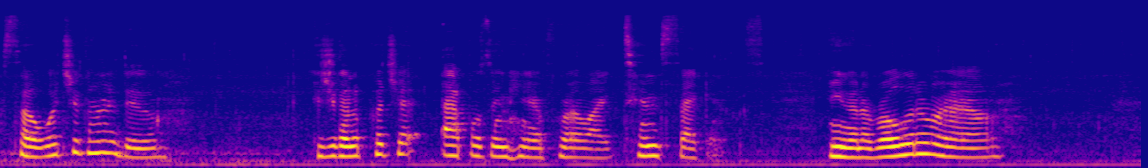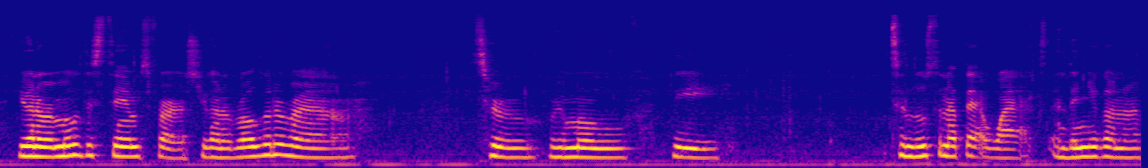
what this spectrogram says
So what you're gonna do you're going to put your apples in here for like 10 seconds. And you're going to roll it around. You're going to remove the stems first. You're going to roll it around to remove the, to loosen up that wax. And then you're going to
